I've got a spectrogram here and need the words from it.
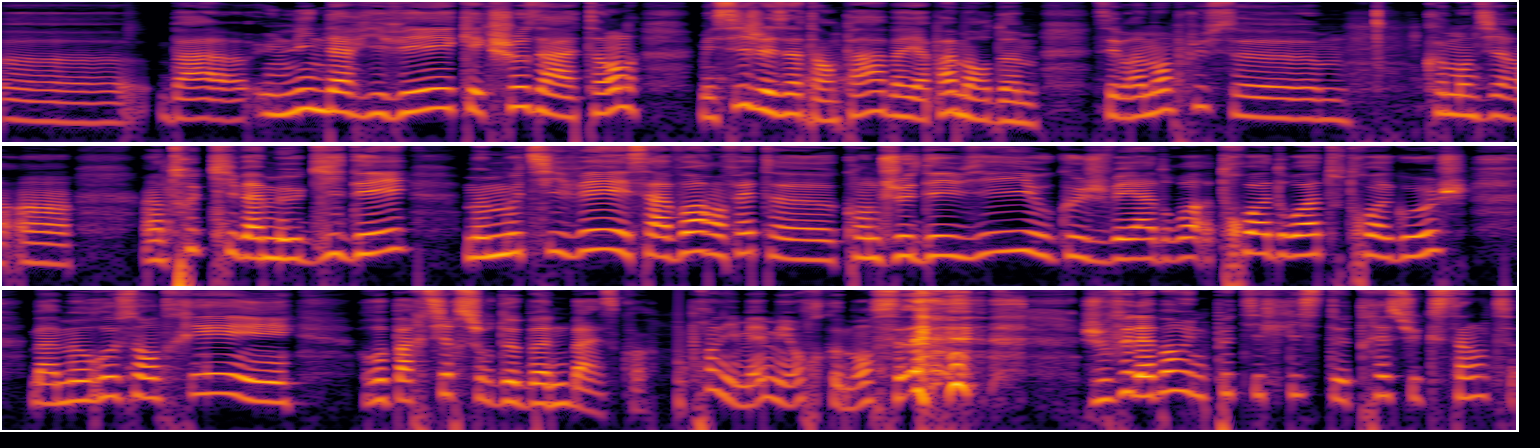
euh, bah, une ligne d'arrivée, quelque chose à atteindre, mais si je les atteins pas, il bah, n'y a pas mort d'homme. C'est vraiment plus euh, comment dire, un, truc qui va me guider, me motiver et savoir en fait euh, quand je dévie ou que je vais à droite, trop à droite ou trop à gauche, bah, me recentrer et repartir sur de bonnes bases. Quoi. On prend les mêmes et on recommence. je vous fais d'abord une petite liste très succincte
